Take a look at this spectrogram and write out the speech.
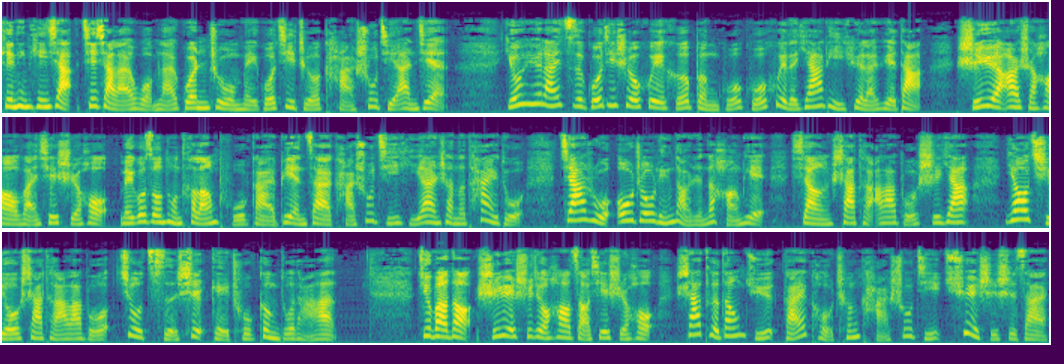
天天天下，接下来我们来关注美国记者卡舒吉案件。由于来自国际社会和本国国会的压力越来越大，十月二十号晚些时候，美国总统特朗普改变在卡舒吉一案上的态度，加入欧洲领导人的行列，向沙特阿拉伯施压，要求沙特阿拉伯就此事给出更多答案。据报道，十月十九号早些时候，沙特当局改口称卡舒吉确实是在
